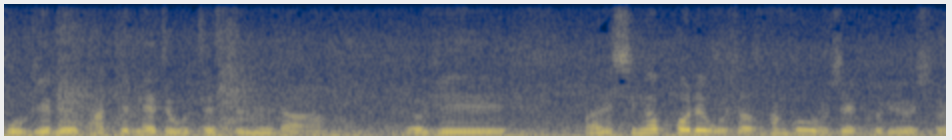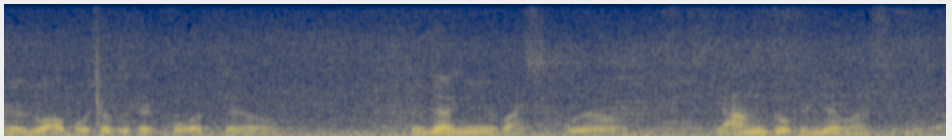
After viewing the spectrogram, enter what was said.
고기를 다 끝내지 못했습니다. 여기 만약 싱가포르에 오셔서 한국 음식 그리우시면 여기 와보셔도 될 것 같아요. 굉장히 맛있고요. 양도 굉장히 많습니다.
